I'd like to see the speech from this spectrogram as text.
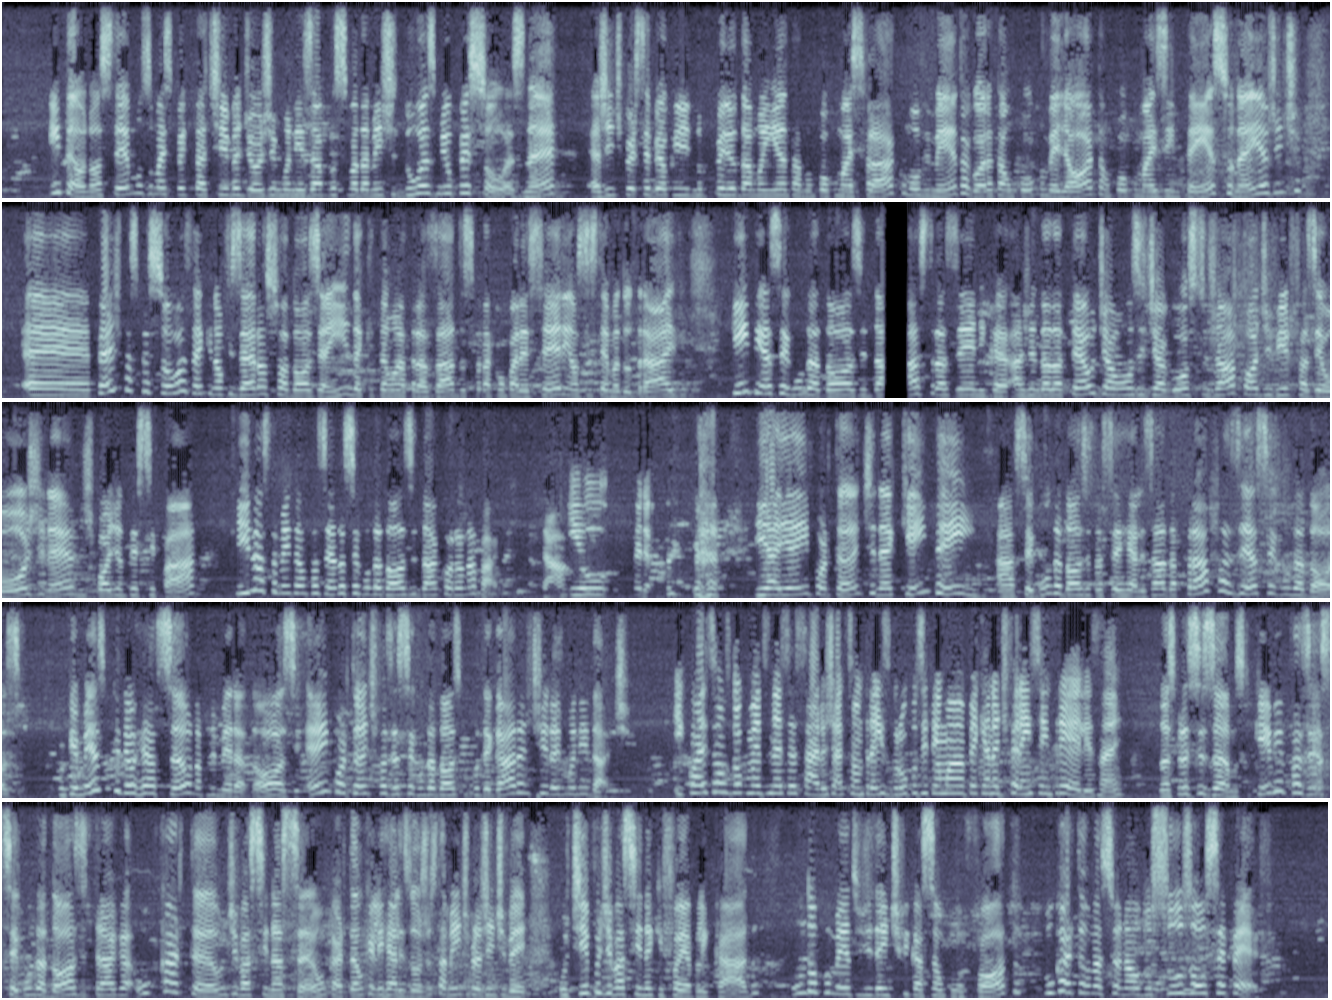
Então, nós temos uma expectativa de hoje imunizar aproximadamente duas mil pessoas, né? A gente percebeu que no período da manhã estava um pouco mais fraco o movimento, agora está um pouco melhor, está um pouco mais intenso, né? E a gente é, pede para as pessoas né, que não fizeram a sua dose ainda, que estão atrasadas, para comparecerem ao sistema do Drive. Quem tem a segunda dose da AstraZeneca, agendada até o dia 11 de agosto, já pode vir fazer hoje, né? A gente pode antecipar. E nós também estamos fazendo a segunda dose da Coronavac, tá? E o e aí é importante, né, quem tem a segunda dose para ser realizada, para fazer a segunda dose. Porque mesmo que deu reação na primeira dose, é importante fazer a segunda dose para poder garantir a imunidade. E quais são os documentos necessários, já que são três grupos e tem uma pequena diferença entre eles, né? Nós precisamos que quem vem fazer a segunda dose traga o cartão de vacinação, o cartão que ele realizou justamente para a gente ver o tipo de vacina que foi aplicado, um documento de identificação com foto, o cartão nacional do SUS ou CPF.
